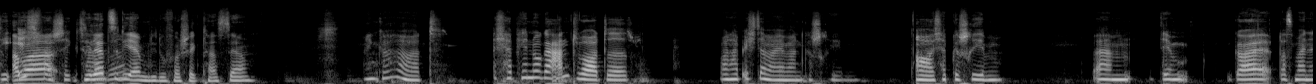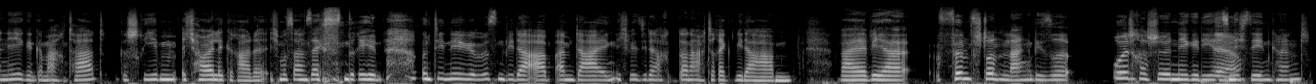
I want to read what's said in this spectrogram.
die aber ich verschickt die habe. letzte DM, die du verschickt hast, ja. Mein Gott. Ich habe hier nur geantwortet. Wann habe ich denn mal jemand geschrieben? Oh, ich habe geschrieben. Ähm, dem Girl, das meine Nägel gemacht hat, geschrieben, ich heule gerade. Ich muss am 6. drehen und die Nägel müssen wieder ab. I'm dying. Ich will sie danach, direkt wieder haben. Weil wir fünf Stunden lang diese ultra schönen Nägel, die ihr jetzt Ja. nicht sehen könnt,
